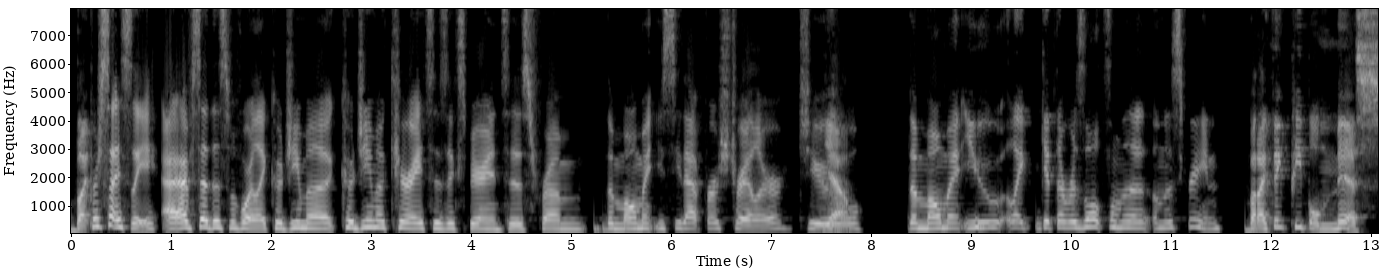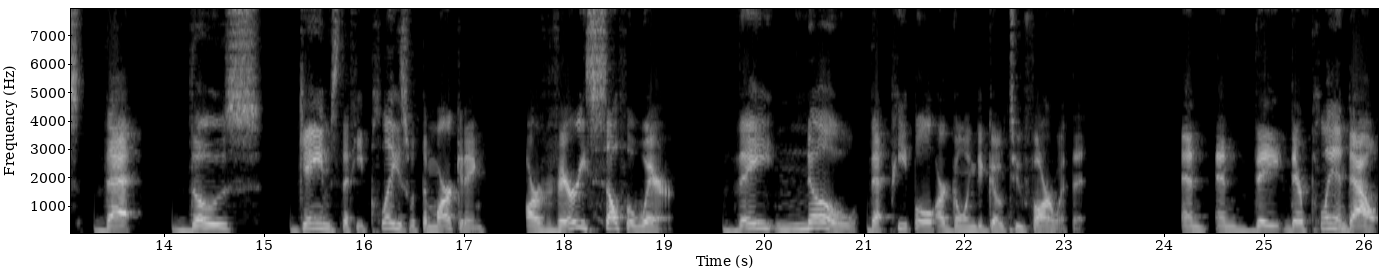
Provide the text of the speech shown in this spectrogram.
but Precisely. I- I've said this before. Like Kojima, Kojima curates his experiences from the moment you see that first trailer to Yeah. the moment you like get the results on the on the screen. but i think people miss that those games that he plays with the marketing are very self-aware they know that people are going to go too far with it and and they they're planned out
